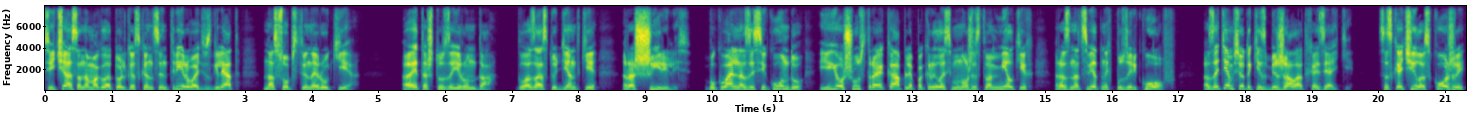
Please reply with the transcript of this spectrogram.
Сейчас она могла только сконцентрировать взгляд на собственной руке. А это что за ерунда? Глаза студентки расширились. Буквально за секунду ее шустрая капля покрылась множеством мелких разноцветных пузырьков, а затем все-таки сбежала от хозяйки. Соскочила с кожи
